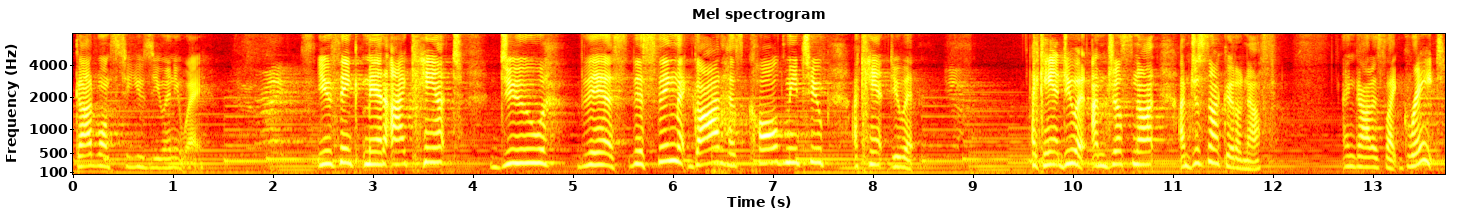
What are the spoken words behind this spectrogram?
God wants to use you anyway. You think, man, I can't do this. This thing that God has called me to, I can't do it. I can't do it. I'm just not, I'm just not good enough. And God is like, great.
